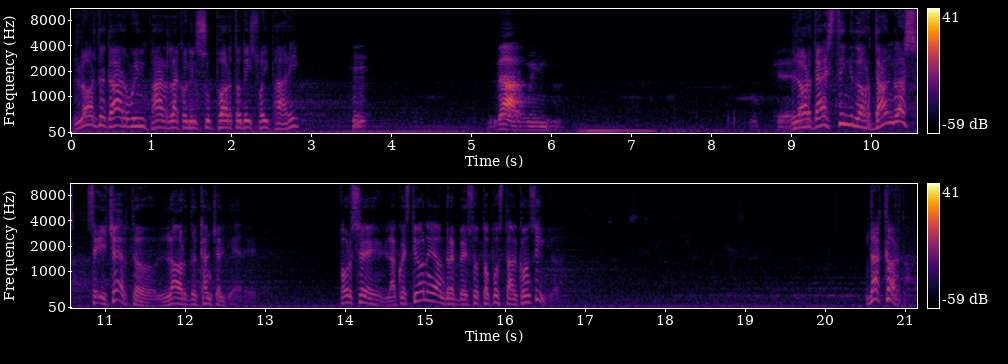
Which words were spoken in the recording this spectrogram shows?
Lord Darwin parla con il supporto dei suoi pari? Darwin. Ok. Lord Hastings, Lord Anglas? Sì, certo, Lord Cancelliere. Forse la questione andrebbe sottoposta al Consiglio. D'accordo.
